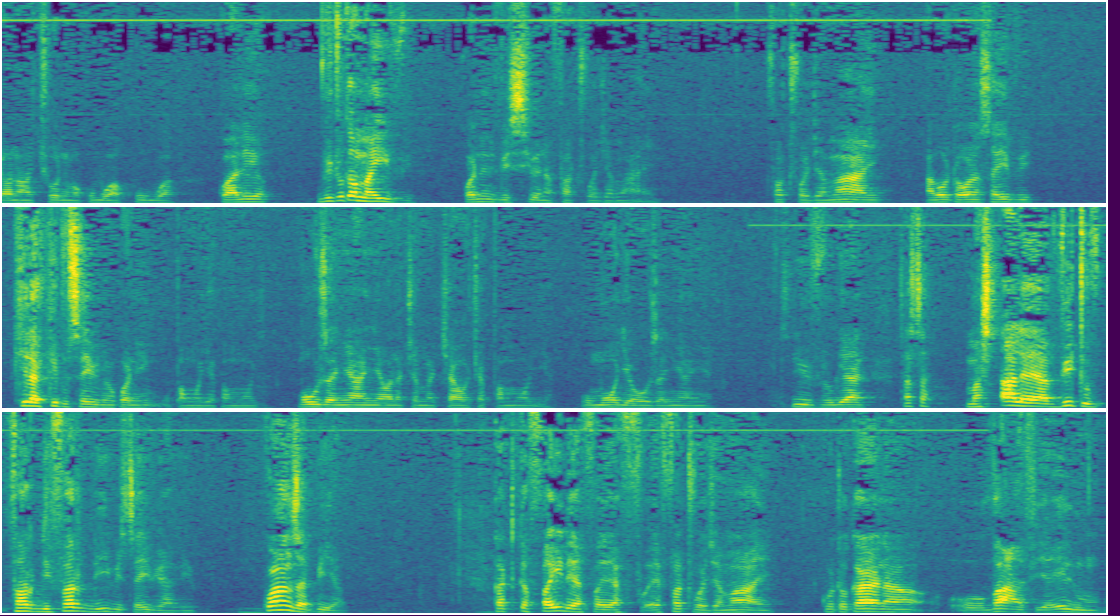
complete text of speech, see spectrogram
ya wanawachuoni wakubwa wakubwa. Kwa hiyo vitu kama hivi, kwa nini visiwe na fatwa jamai? Fatwa jamai ambao utaona sasa hivi kila kitu sasa hivi imekuwa ni pamoja pamoja. Wauza nyanya wana chama chao cha pamoja, umoja wa wauza nyanya, sijui vitu gani. Sasa masala ya vitu fardi fardi hivi sasa hivi havipo. Kwanza pia katika faida ya, fa- ya, ya fatwa jamai kutokana na dhaifu ya ilmu,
